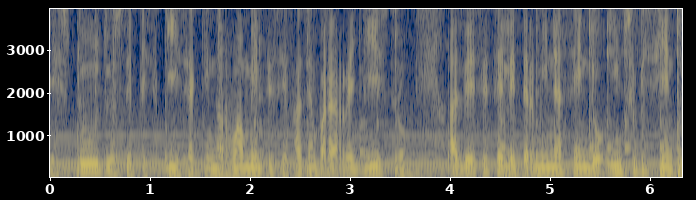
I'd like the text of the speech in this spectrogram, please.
estudios de pesquisa que normalmente se hacen para registro, a veces se le termina siendo insuficiente.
